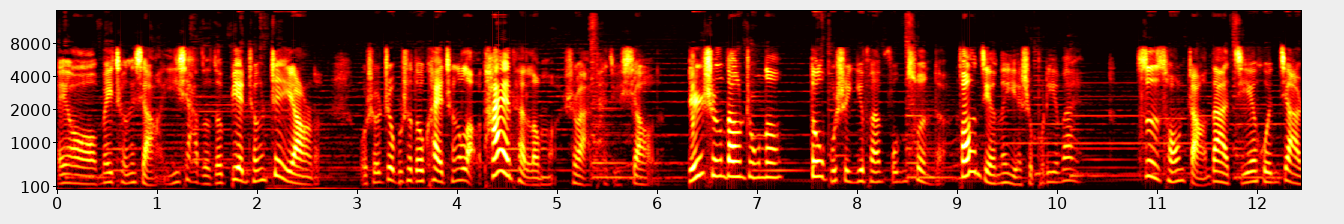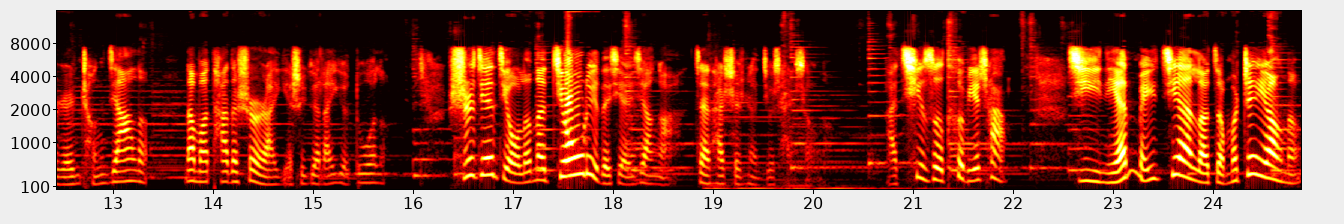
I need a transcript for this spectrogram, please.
哎呦，没成想一下子都变成这样了。我说这不是都快成老太太了吗？是吧？他就笑了。人生当中呢，都不是一帆风顺的，芳姐呢也是不例外。自从长大结婚嫁人成家了，那么她的事儿啊也是越来越多了。时间久了呢，焦虑的现象啊，在她身上就产生了。啊，气色特别差，几年没见了，怎么这样呢？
